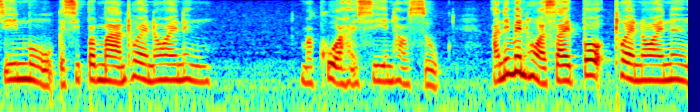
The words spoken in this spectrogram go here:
ซีนหมูก็สิประมาณถ้วยน้อยหนึ่งมาคั่วให้ซีนเฮาสุก อันนี้เป็นหัวใส่โปะถ้วยน้อยหนึ่ง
